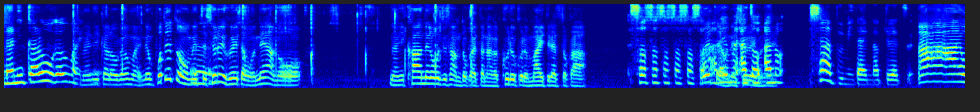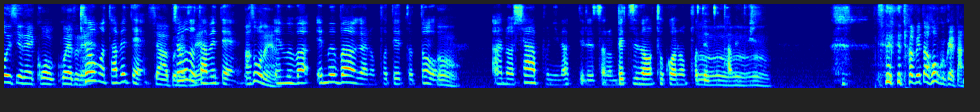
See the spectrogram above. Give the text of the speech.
何かろうがうまい、何かろうがうまい。でもポテトもめっちゃ種類増えたもんね。あの、何カーネルおじさんとかやったらなんかくるくる巻いてるやつとか。そうそうそうそうそう。ねあれも、あと、あの、シャープみたいになってるやつ。あー、美味しいよね。こう、こうやつね。今日も食べてん。シャープちょうど食べてん。あ、そうなんや。M バ M バーガーのポテトと、うん。あの、シャープになってる、その別のとこのポテト食べて。うんうんうんうん食べた報告やった。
